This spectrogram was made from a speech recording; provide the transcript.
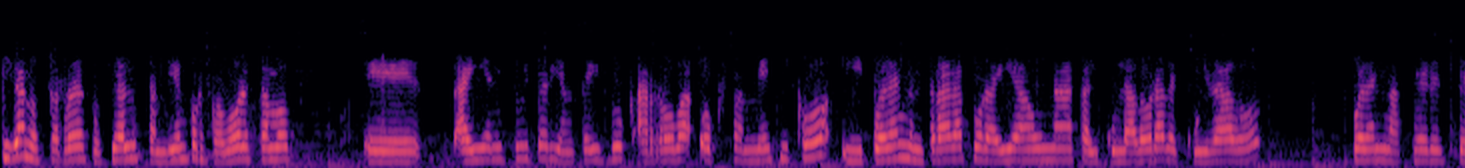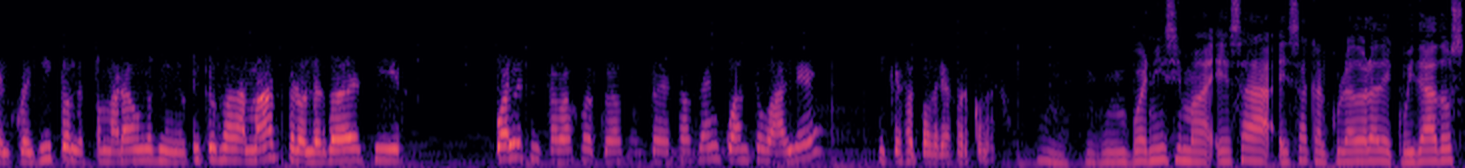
Sigan nuestras redes sociales también, por favor. Estamos eh, ahí en Twitter y en Facebook, arroba Oxfam México, y pueden entrar a por ahí a una calculadora de cuidados. Pueden hacer este el jueguito, les tomará unos minutitos nada más, pero les va a decir cuál es el trabajo de cuidados que ustedes hacen, cuánto vale y qué se podría hacer con eso. Mm, buenísima esa esa calculadora de cuidados.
